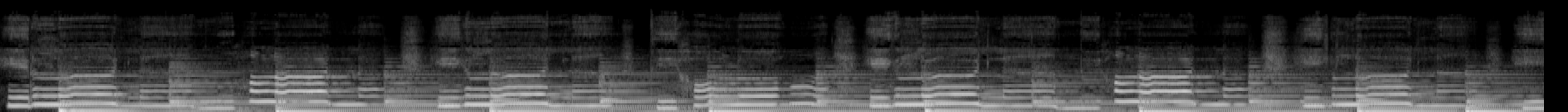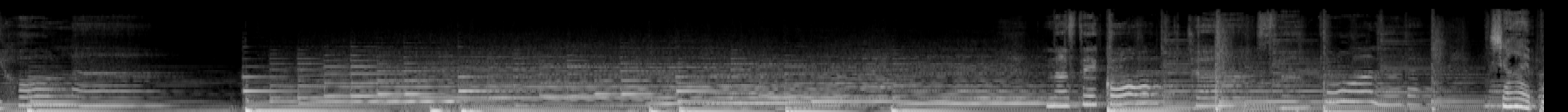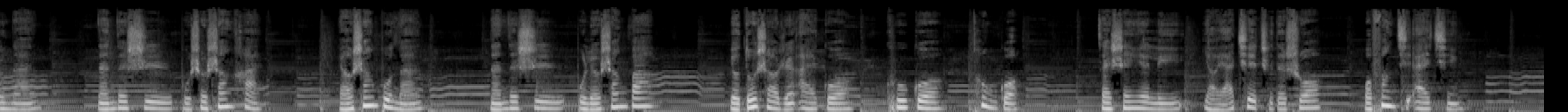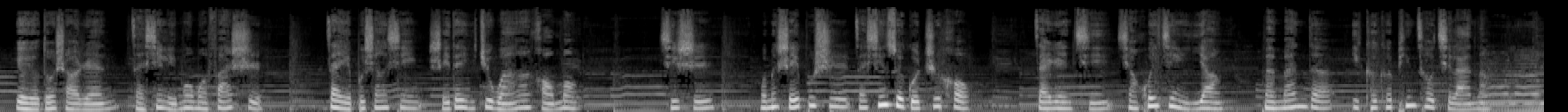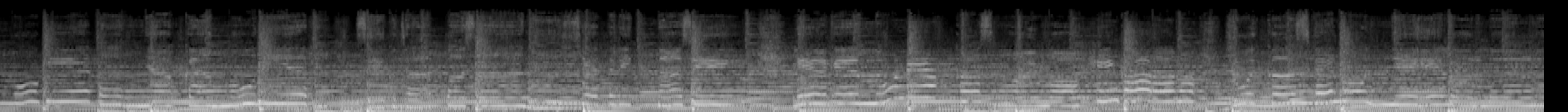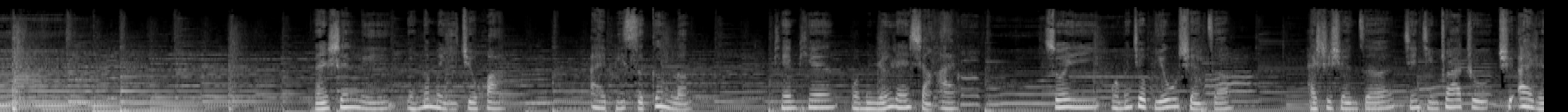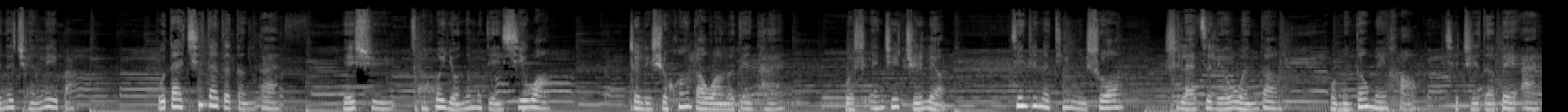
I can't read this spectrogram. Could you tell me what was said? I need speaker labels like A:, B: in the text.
A: Hit a love. 相爱不难，难的是不受伤害；疗伤不难，难的是不留伤疤。有多少人爱过、哭过、痛过，在深夜里咬牙切齿地说：“我放弃爱情。”又有多少人在心里默默发誓，再也不相信谁的一句晚安好梦？其实，我们谁不是在心碎过之后，再任其像灰烬一样？慢慢的一颗颗拼凑起来呢。男生里有那么一句话：“爱比死更冷。”偏偏我们仍然想爱。所以我们就别无选择，还是选择紧紧抓住去爱人的权利吧，不带期待的等待，也许才会有那么点希望。这里是荒岛网络电台，我是 NG 直柳，今天的听你说是来自刘雯的，我们都美好且值得被爱。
